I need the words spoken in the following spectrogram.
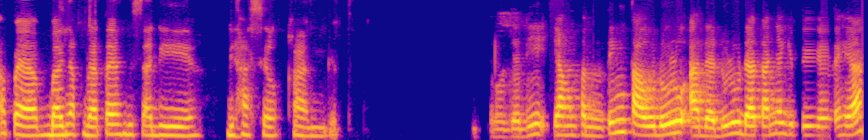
apa ya banyak data yang bisa di, dihasilkan gitu. Jadi yang penting tahu dulu ada dulu datanya gitu ya teh ya.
